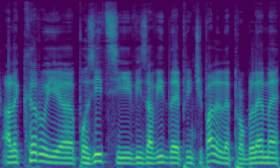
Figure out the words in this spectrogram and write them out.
ale cărui uh, poziții vis-a-vis de principalele probleme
